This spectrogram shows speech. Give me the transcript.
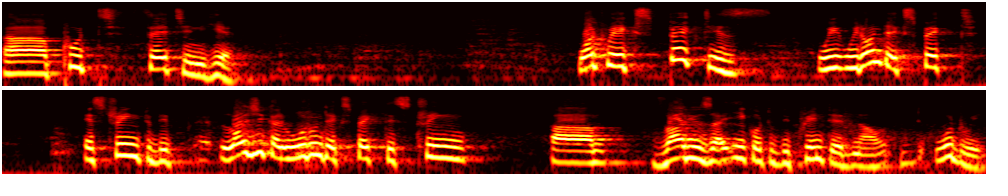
uh, put 13 here. What we expect is, we, we don't expect a string to be, logically we wouldn't expect the string um, values are equal to be printed now, would we?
